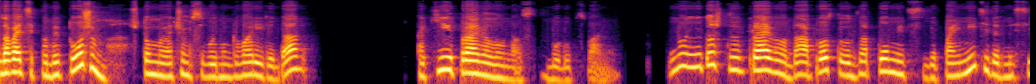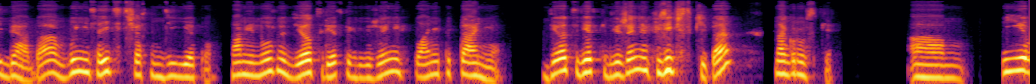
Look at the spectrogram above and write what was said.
давайте подытожим, что мы о чем сегодня говорили, да? Какие правила у нас будут с вами? Ну, не то, что правила, да, а просто вот запомните себе, поймите это для себя, да, вы не садитесь сейчас на диету, вам не нужно делать резких движений в плане питания. Делайте резкие движения физические, да, нагрузки. И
